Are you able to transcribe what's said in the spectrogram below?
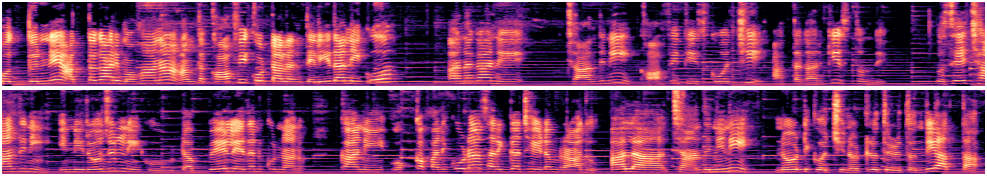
పొద్దున్నే అత్తగారి మొహాన అంత కాఫీ కొట్టాలని తెలియదా నీకు? అనగానే చాందిని కాఫీ తీసుకువచ్చి అత్తగారికి ఇస్తుంది. ఒసే చాందిని ఇన్ని రోజులు నీకు డబ్బే లేదనుకున్నాను కానీ ఒక్క పని కూడా సరిగ్గా చేయడం రాదు. అలా చాందినిని నోటికొచ్చినట్లు తిడుతుంది అత్త.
